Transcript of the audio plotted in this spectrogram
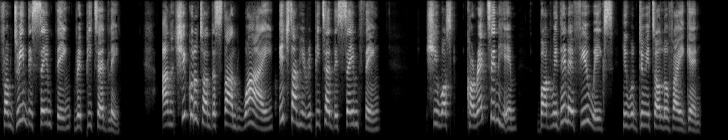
from doing the same thing repeatedly. And she couldn't understand why each time he repeated the same thing, she was correcting him, but within a few weeks, he would do it all over again.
